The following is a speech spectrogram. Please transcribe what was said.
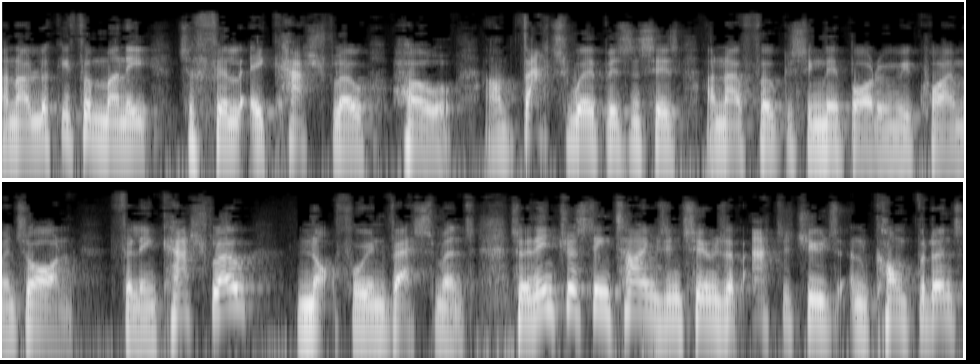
are now looking for money to fill a cash flow hole. And that's where businesses are now focusing their borrowing requirements on. Filling cash flow, not for investment. So in interesting times in terms of attitudes and confidence.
